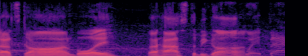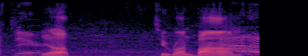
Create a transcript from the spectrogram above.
That's gone, boy. That has to be gone. Way back there. Yep. Two run bomb.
